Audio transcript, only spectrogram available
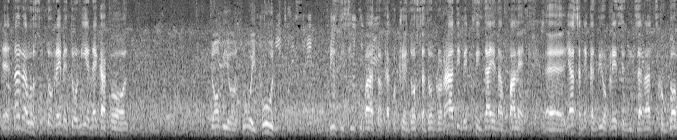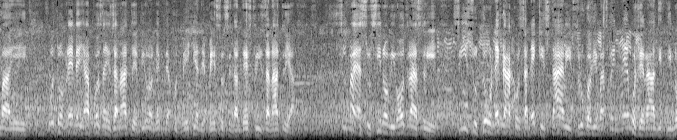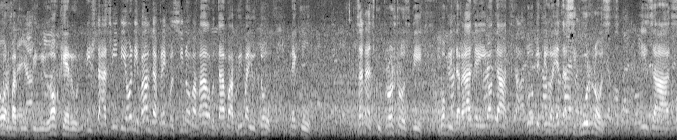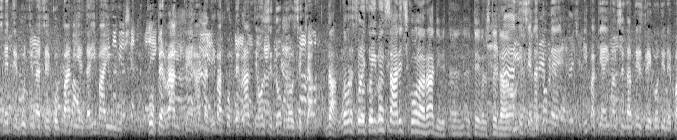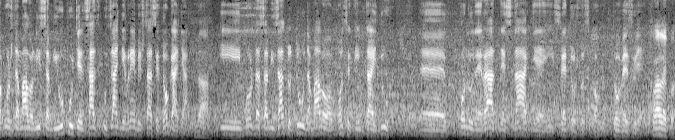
E, nažalost, u to vreme to nije nekako dobio svoj put, biznis inkubator, kako čujem, dosta dobro radi, međutim daje nam fale. E, ja sam nekad bio predsjednik zanatskog doma i u to vrijeme ja poznajem zanatlije, bilo negdje oko 2573 zanatlija. Svima su sinovi odrasli, svi su tu nekako sa nekim starim strugovima s kojim ne može raditi ni norma gupi, ni lokeru, ništa, a svi bi oni valjda preko sinova malo tamo ako imaju to neku zanatsku prošlost bi mogli da rade i onda to bi bilo jedna sigurnost i za sve te multinacionalne kompanije da imaju kooperante, a kad ima kooperante on se dobro osjeća. Da, dobro, koliko Ivan Sarić škola radi te vrste da... Radi se na tome, ipak ja imam 72 godine pa možda malo nisam i upućen sad u zadnje vreme šta se događa. Da. I možda sam i zato tu da malo osjetim taj duh e, ponude radne snage i sve to što to vezuje. Hvala lepo.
